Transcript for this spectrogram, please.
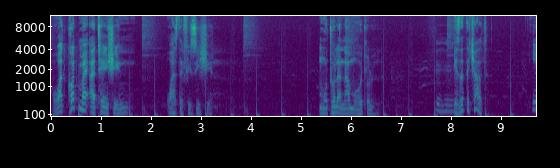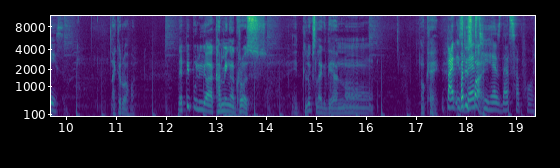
What caught my attention was the physician. Mutola. Mm-hmm. Is that the child? yes Akere wa bona? The people you are coming across, it looks like they are no. Okay. but it's But it's best fine. he has that support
